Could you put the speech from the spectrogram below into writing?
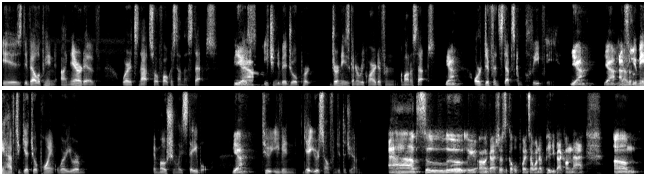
is developing a narrative where it's not so focused on the steps. yeah. Each individual per journey is going to require a different amount of steps. Yeah. Or different steps completely. Yeah. Yeah. You absolutely. know, you may have to get to a point where you're emotionally stable yeah. To even get yourself into the gym. Absolutely. Oh my gosh, there's a couple points I want to piggyback on that. Um,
